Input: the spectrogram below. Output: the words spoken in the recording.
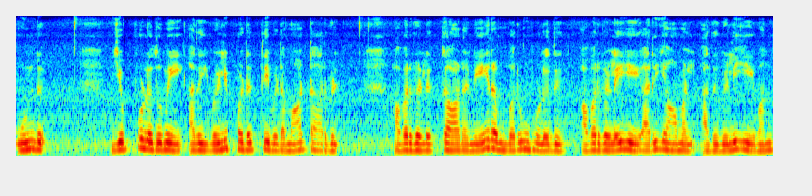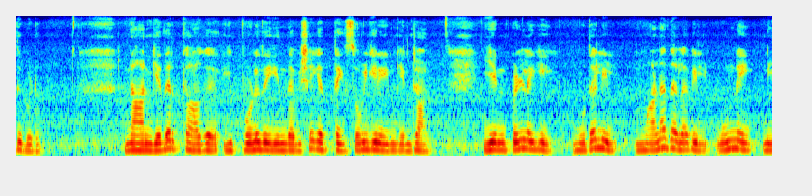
உண்டு. எப்பொழுதுமே அதை வெளிப்படுத்தி விட மாட்டார்கள் அவர்களுக்கான நேரம் வரும் பொழுது அவர்களையே அறியாமல் அது வெளியே வந்துவிடும். நான் எதற்காக இப்பொழுது இந்த விஷயத்தை சொல்கிறேன் என்றால் என் பிள்ளையே முதலில் மனதளவில் உன்னை நீ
